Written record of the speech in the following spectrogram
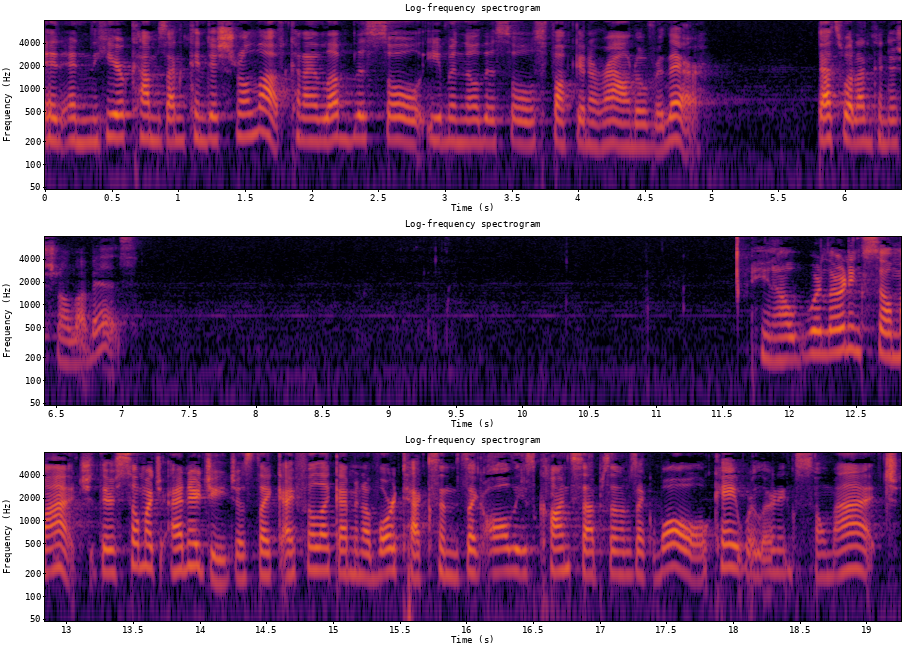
and, and here comes unconditional love. Can I love this soul even though this soul's fucking around over there? That's what unconditional love is. you know we're learning so much there's so much energy just like i feel like i'm in a vortex and it's like all these concepts and i was like whoa okay we're learning so much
